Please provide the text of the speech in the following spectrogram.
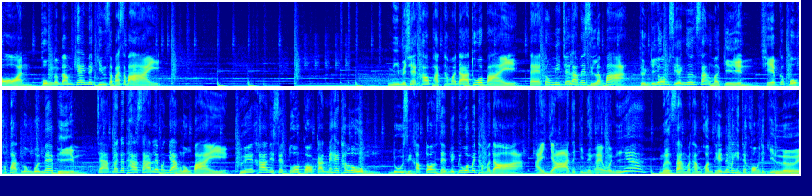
ก่อนผงดำๆแค่นี้กินสบายๆ นี่ไม่ใช่ข้าวผัดธรรมดาทั่วไป แต่ต้องมีใจรักในศิลปะ ถึงจะยอมเสียเงินสั่งมากิน เชฟก็โปะข้าวผัดลงบนแม่พิมพ์ จากนั้นก็ทาสารอะไรบางอย่างลงไป เพื่อให้ข้าวเนี่ยเซตตัวก่อกันไม่ให้ถล่ม ดูสิครับตอนเสร็จเรียกได้ว่าไม่ธรรมดาไอ้ยาจะกินยังไงวันนี้เหมือนสั่งมาทำคอนเทนต์นะไม่เห็นเจ้าของจะกินเลย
